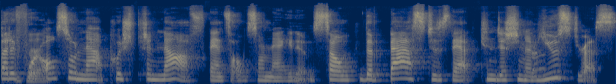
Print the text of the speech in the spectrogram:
But if we're also not pushed enough that's also negative. So the best is that condition of eustress.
